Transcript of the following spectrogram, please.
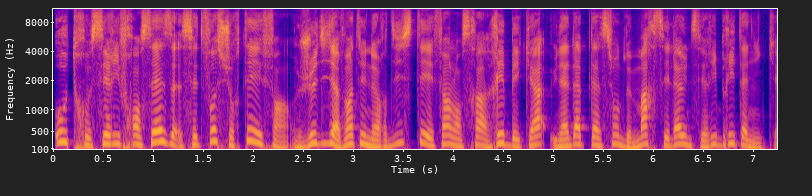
Autre série française, cette fois sur TF1. Jeudi à 21h10, TF1 lancera Rebecca, une adaptation de Marcella, une série britannique.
